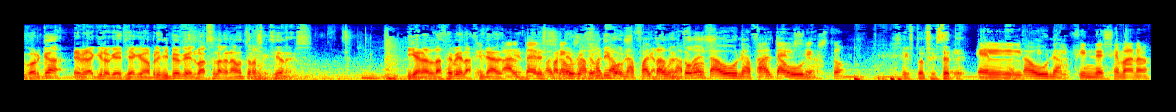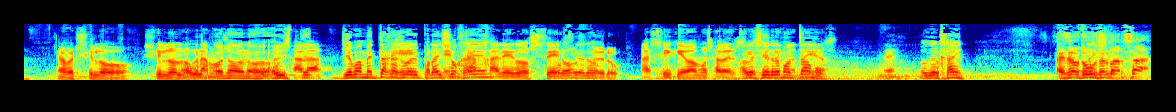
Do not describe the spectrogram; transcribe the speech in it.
Gorka, es verdad que lo que decía que al principio, que el Barça la ganaba en todas las secciones. Y ganar la CB la final en falta el tres partidos Falta una, consecutivos. falta una, en falta una, falta el una. sexto. Sexto, el sextete. El, el fin de semana, a ver si lo, si lo logramos. No, no, no. Ventaja eh, sobre el paraíso Jaén. Ventaja de 2-0. 2-0. Así que vamos a ver si. A ver si remontamos. ¿Eh? Los del Jaén. Es el autobús del. Barça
